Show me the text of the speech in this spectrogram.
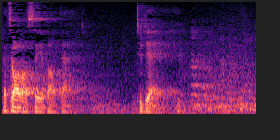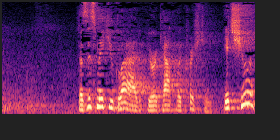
That's all I'll say about that today. Does this make you glad you're a Catholic Christian? It should.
